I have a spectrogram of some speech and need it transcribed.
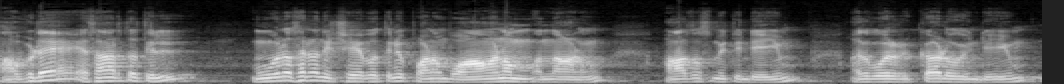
അവിടെ യഥാർത്ഥത്തിൽ മൂലധന നിക്ഷേപത്തിന് പണം വാങ്ങണം എന്നാണ് ആദം സ്മിത്തിന്റെയും അതുപോലെ റിക്കാർഡോവിന്റെയും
